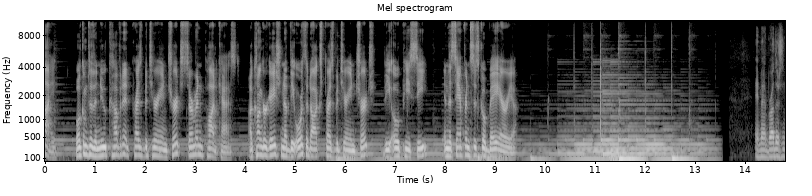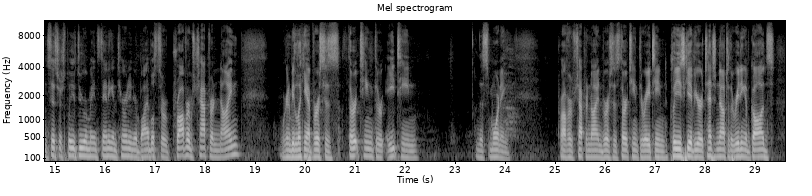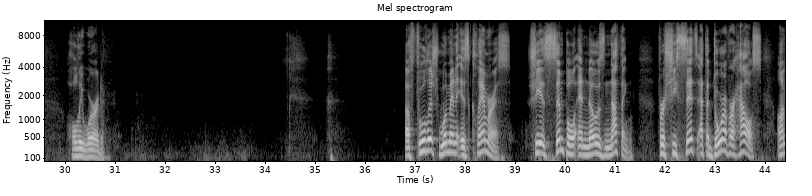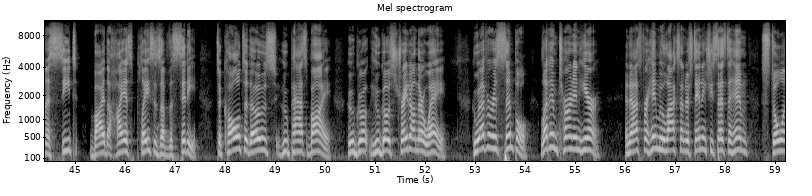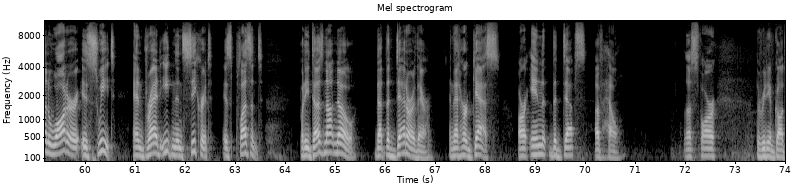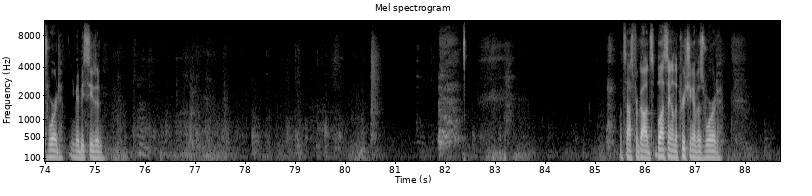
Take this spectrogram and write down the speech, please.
Hi, welcome to the New Covenant Presbyterian Church Sermon Podcast, a congregation of the Orthodox Presbyterian Church, the OPC, in the San Francisco Bay Area. Amen. Brothers and sisters, please do remain standing and turn in your Bibles to Proverbs chapter 9. We're going to be looking at verses 13 through 18 this morning. Proverbs chapter 9, verses 13 through 18. Please give your attention now to the reading of God's holy word. A foolish woman is clamorous. She is simple and knows nothing, for she sits at the door of her house on a seat by the highest places of the city to call to those who pass by, who go, who go straight on their way. Whoever is simple, let him turn in here. And as for him who lacks understanding, she says to him, Stolen water is sweet, and bread eaten in secret is pleasant. But he does not know that the dead are there, and that her guests are in the depths of hell. Thus far, the reading of God's word. You may be seated. Let's ask for God's blessing on the preaching of his word.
